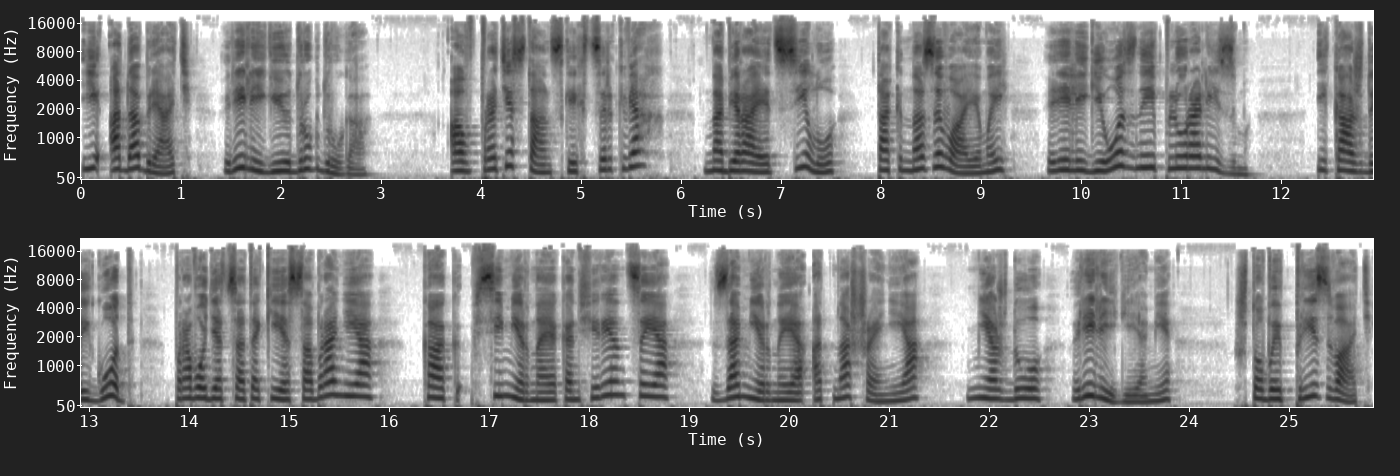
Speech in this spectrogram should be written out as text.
и одобрять религию друг друга. А в протестантских церквях набирает силу так называемый религиозный плюрализм, и каждый год проводятся такие собрания, как Всемирная конференция за мирные отношения между религиями, чтобы призвать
